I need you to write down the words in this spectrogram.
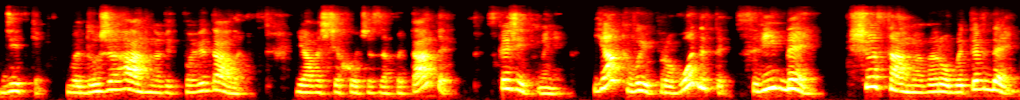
Дітки, ви дуже гарно відповідали. Я вас ще хочу запитати, скажіть мені, як ви проводите свій день? Що саме ви робите в день?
